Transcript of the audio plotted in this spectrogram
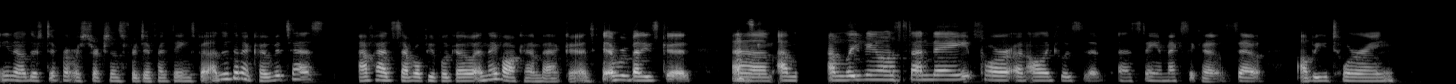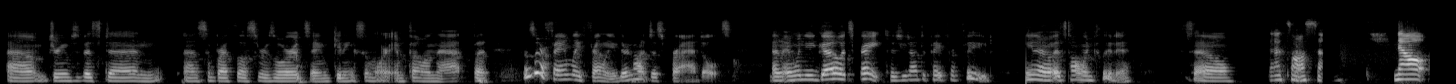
you know there's different restrictions for different things but other than a covid test i've had several people go and they've all come back good. Everybody's good. Um, i'm i'm leaving on sunday for an all inclusive uh, stay in mexico. So i'll be touring um, dreams vista and uh, some breathless resorts and getting some more info on that. But those are family friendly. They're not just for adults. And, and when you go, it's great because you don't have to pay for food. You know, it's all included. So that's awesome. Now,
